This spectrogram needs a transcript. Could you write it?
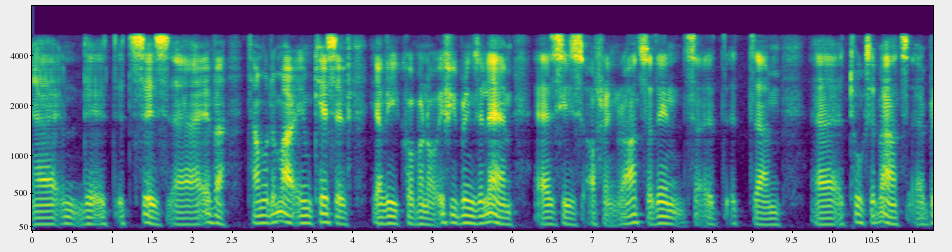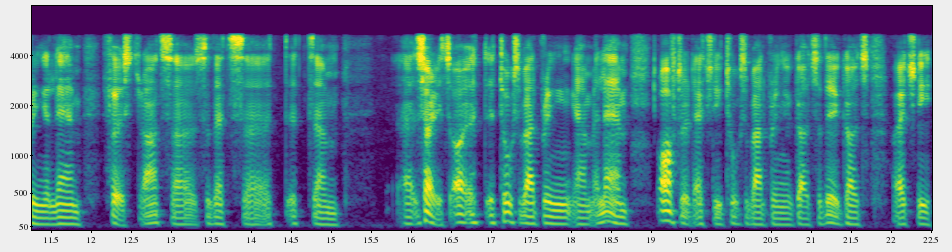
uh, it, it says, however, Talmud Omar im Kesev Yavi Korbanot, if he brings a lamb as his offering, right? So then so it, it um, uh, it talks about uh, bring a lamb first, right? So so that's uh, it. it um, uh, sorry, uh, it, it talks about bringing um, a lamb. After it actually talks about bringing a goat. So their goats are actually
